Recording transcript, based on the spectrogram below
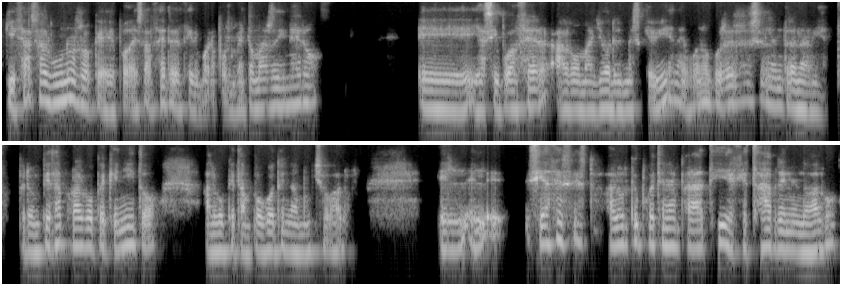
Quizás algunos lo que podéis hacer es decir, bueno, pues meto más dinero eh, y así puedo hacer algo mayor el mes que viene. Bueno, pues ese es el entrenamiento. Pero empieza por algo pequeñito, algo que tampoco tenga mucho valor. Eh, si haces esto, el valor que puede tener para ti es que estás aprendiendo algo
